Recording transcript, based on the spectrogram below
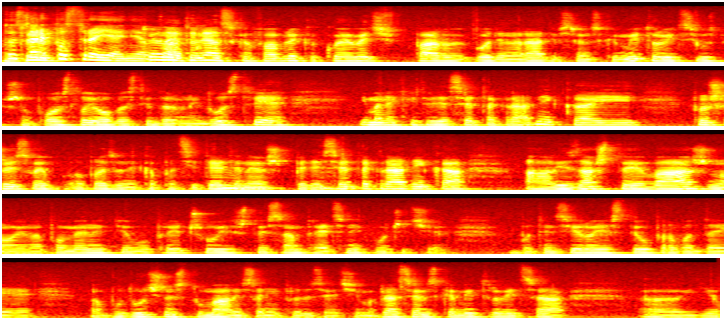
To je stvari postrojenje, To je jedna italijanska fabrika koja već par godina radi u Sremskoj Mitrovici, uspešno posluje u oblasti drvne industrije, ima nekih 30 radnika i proširuje svoje proizvodne kapacitete mm -hmm. na još 50 radnika, ali zašto je važno je napomenuti ovu priču i što je sam predsednik Vučić potencijirao jeste upravo da je budućnost u malim srednjim preduzećima. Grad Sremska Mitrovica je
